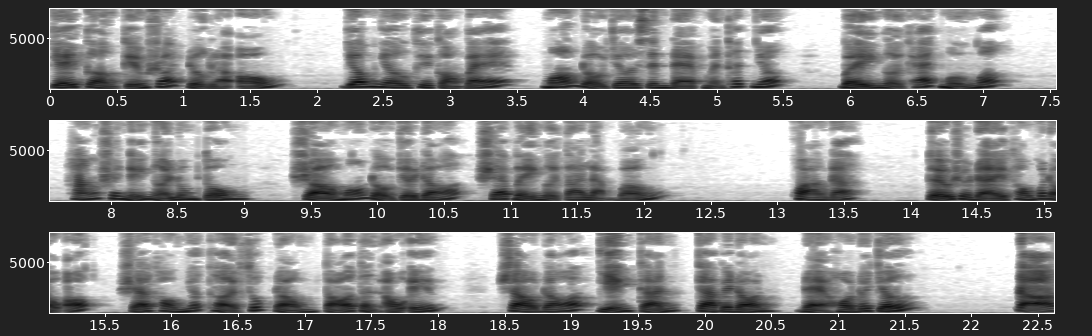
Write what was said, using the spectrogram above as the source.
chỉ cần kiểm soát được là ổn. Giống như khi còn bé, món đồ chơi xinh đẹp mình thích nhất bị người khác mượn mất, hắn sẽ nghĩ ngợi lung tung, sợ món đồ chơi đó sẽ bị người ta làm bẩn. Khoan đã, tiểu sư đệ không có đầu óc sẽ không nhất thời xúc động tỏ tình âu yếm, sau đó diễn cảnh Capedon đè hồi đó chứ. Đó.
